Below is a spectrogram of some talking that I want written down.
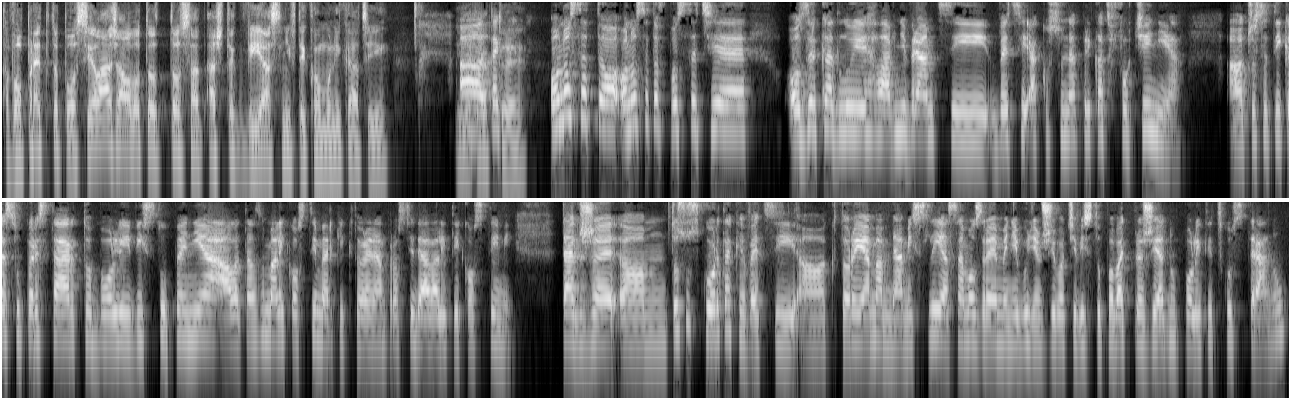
a vopred to posielaš, alebo to, to sa až tak vyjasní v tej komunikácii? A, tak to je? Ono, sa to, ono sa to v podstate odzrkadluje hlavne v rámci veci, ako sú napríklad fotenia. A čo sa týka Superstar, to boli vystúpenia, ale tam sme mali kostýmerky, ktoré nám proste dávali tie kostýmy. Takže um, to sú skôr také veci, uh, ktoré ja mám na mysli a samozrejme nebudem v živote vystupovať pre žiadnu politickú stranu.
